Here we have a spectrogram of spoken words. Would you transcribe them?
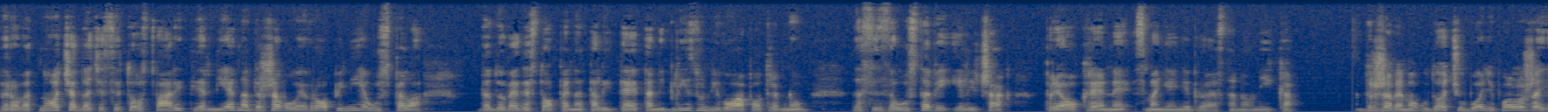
verovatnoća da će se to ostvariti jer nijedna država u Evropi nije uspela da dovede stope nataliteta ni blizu nivoa potrebnog da se zaustavi ili čak preokrene smanjenje broja stanovnika. Države mogu doći u bolji položaj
